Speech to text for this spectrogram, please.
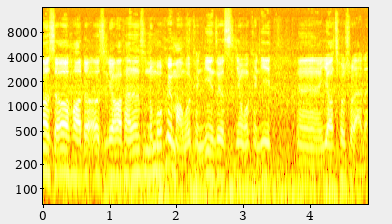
二十二号到二十六号，反正是农博会嘛，我肯定这个时间我肯定嗯要抽出来的。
